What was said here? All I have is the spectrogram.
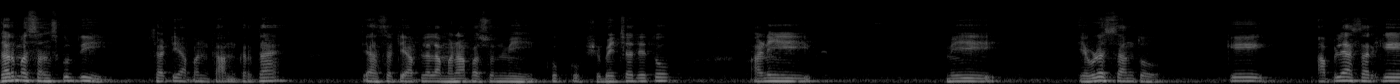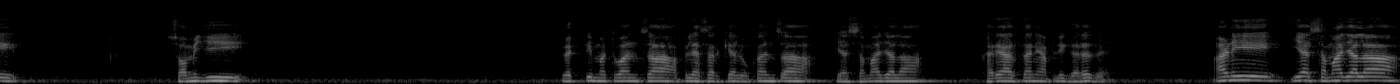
धर्म संस्कृतीसाठी आपण काम करताय त्यासाठी आपल्याला मनापासून मी खूप खूप शुभेच्छा देतो. आणि मी एवढंच सांगतो की आपल्यासारखे स्वामीजी व्यक्तिमत्वांचा आपल्यासारख्या लोकांचा या समाजाला खऱ्या अर्थाने आपली गरज आहे. आणि या समाजाला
